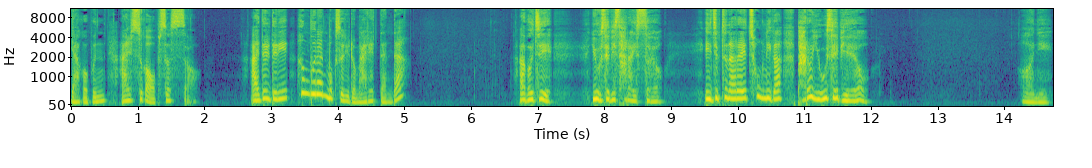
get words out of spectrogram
야곱은 알 수가 없었어. 아들들이 흥분한 목소리로 말했단다. 아버지, 요셉이 살아있어요. 이집트 나라의 총리가 바로 요셉이에요. 아니,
